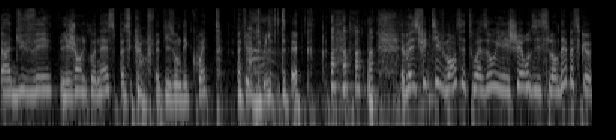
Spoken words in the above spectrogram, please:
à duvet, les gens le connaissent parce qu'en fait ils ont des couettes avec de l'éder. Eh ben, effectivement, cet oiseau, il est cher aux Islandais parce que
